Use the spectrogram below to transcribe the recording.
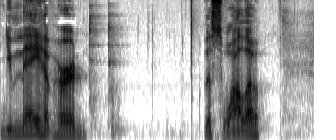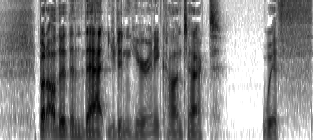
You may have heard the swallow, but other than that, you didn't hear any contact with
